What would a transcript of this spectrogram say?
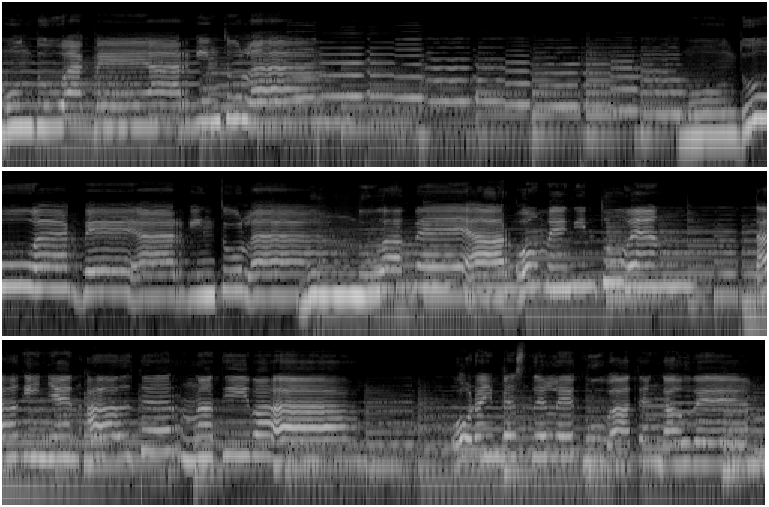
munduak behar gintula. Munduak behar gintula. Munduak behar omen gintuen, da ginen alternatiba. Orain beste leku baten gauden,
